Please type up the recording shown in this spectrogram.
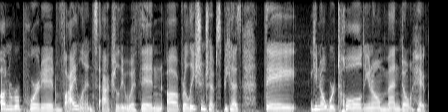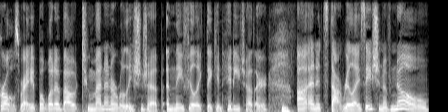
unreported violence actually within uh, relationships because they you know we're told you know men don't hit girls right? But what about two men in a relationship and they feel like they can hit each other? Uh, and it's that realization of no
